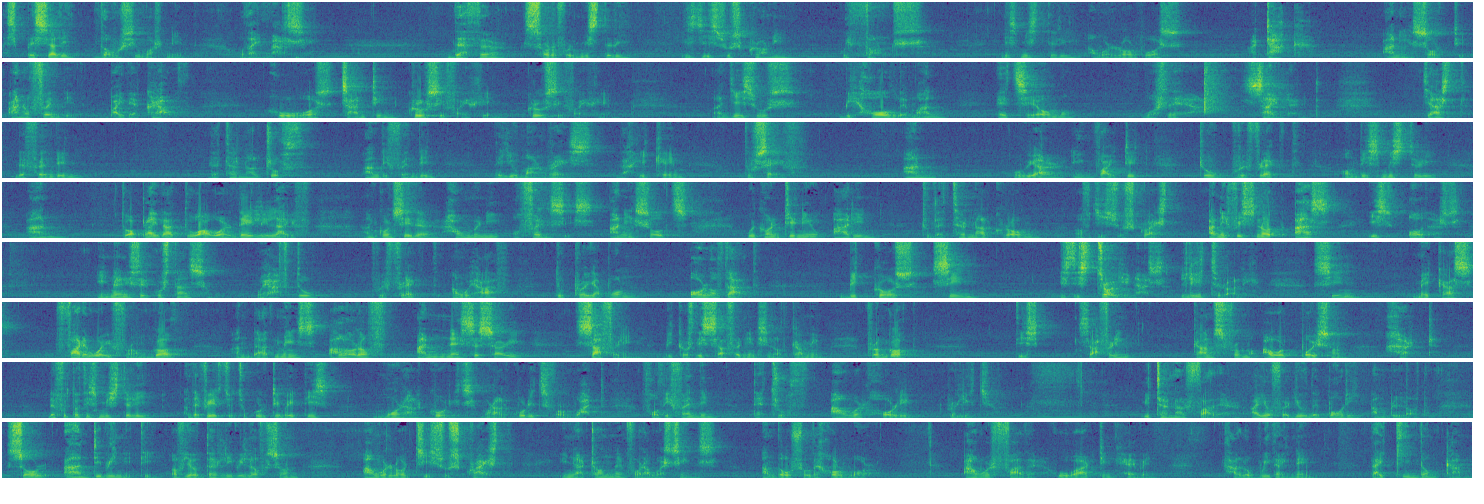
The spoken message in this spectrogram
especially those in most need of thy mercy. The third sorrowful mystery is Jesus crowning with thorns. This mystery, our Lord was attacked and insulted and offended by the crowd who was chanting, Crucify him, crucify him. And Jesus, behold the man, ecce homo, was there, silent, just defending the eternal truth and defending the human race that he came to save. And we are invited to reflect on this mystery and to apply that to our daily life and consider how many offenses and insults we continue adding to the eternal crown of Jesus Christ. And if it's not us, it's others. In any circumstance, we have to reflect and we have to pray upon all of that because sin is destroying us, literally. Sin makes us far away from God, and that means a lot of unnecessary suffering because this suffering is not coming from God. This suffering comes from our poison heart. The fruit of this mystery and the virtue to cultivate is moral courage. Moral courage for what? For defending the truth, our holy religion. Eternal Father, I offer you the body and blood, soul and divinity of your dearly beloved Son our Lord Jesus Christ in atonement for our sins and those of the whole world. Our Father, who art in heaven, hallowed be thy name. Thy kingdom come,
